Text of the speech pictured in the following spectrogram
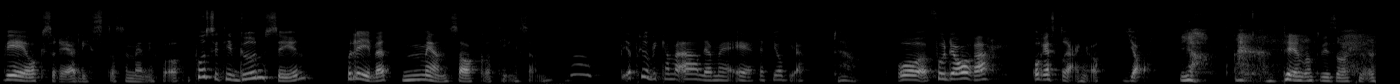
vi är också realister som människor. Positiv grundsyn på livet, men saker och ting som mm, jag tror vi kan vara ärliga med är rätt jobbiga. Och Foodora och restauranger, ja. Ja, det är något vi saknar.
